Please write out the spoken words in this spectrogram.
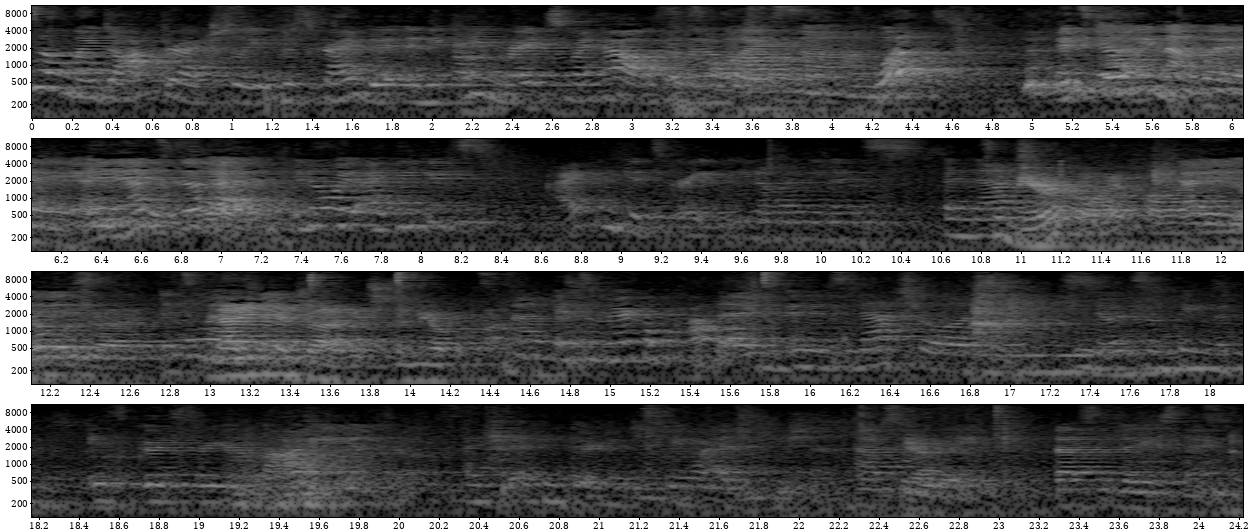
well, my doctor actually prescribed it and it came right to my house. And I'm like, what? It's going that way. I It mean, that's is, good. yeah. You know, I think it's, I think it's great. You know, I mean, it's a It's a natural. miracle. I call it a miracle is. drug. It's Not even a drug. It's just a miracle product. It's a miracle product and it's natural and you know it's something that is good for your body and I, I think there needs to be more education. Absolutely. That's the biggest thing. And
